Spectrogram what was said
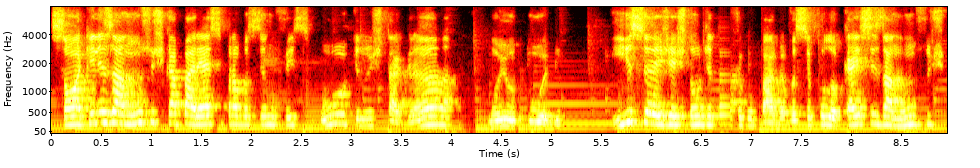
São aqueles anúncios que aparecem para você no Facebook, no Instagram, no YouTube. Isso é gestão de tráfego pago. É você colocar esses anúncios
